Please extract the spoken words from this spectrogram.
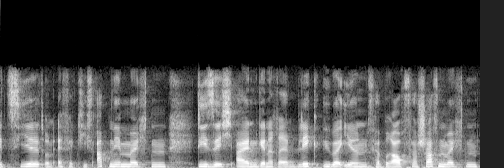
gezielt und effektiv abnehmen möchten, die sich einen generellen Blick über ihren Verbrauch verschaffen möchten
